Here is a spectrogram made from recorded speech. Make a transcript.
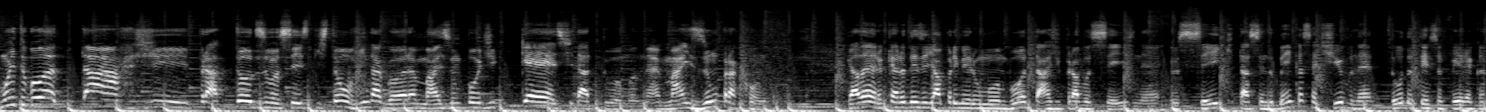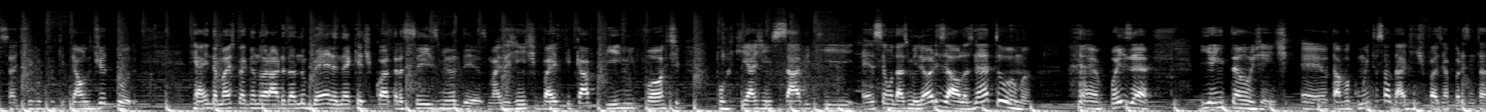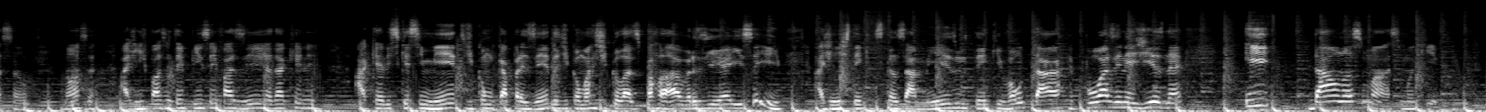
Muito boa tarde para todos vocês que estão ouvindo agora mais um podcast da turma, né? Mais um pra conta. Galera, eu quero desejar primeiro uma boa tarde para vocês, né? Eu sei que tá sendo bem cansativo, né? Toda terça-feira é cansativo porque tem aula o dia todo. E ainda mais pegando o horário da Nubéria, né? Que é de 4 a 6, meu Deus. Mas a gente vai ficar firme e forte porque a gente sabe que essa é uma das melhores aulas, né, turma? É, pois é. E então, gente, é, eu tava com muita saudade de fazer a apresentação. Nossa, a gente passa um tempinho sem fazer, já dá aquele, aquele esquecimento de como que apresenta, de como articular as palavras, e é isso aí. A gente tem que descansar mesmo, tem que voltar, repor as energias, né? E dar o nosso máximo aqui.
